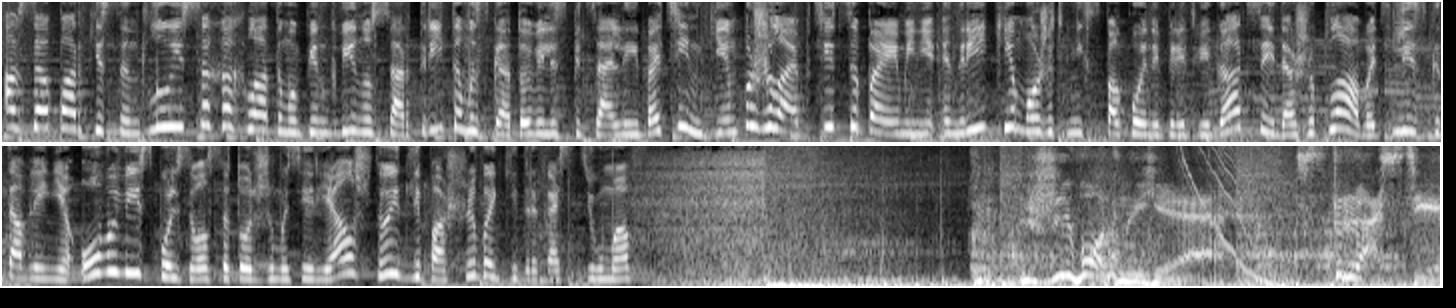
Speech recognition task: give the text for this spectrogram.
А в зоопарке Сент-Луиса хохлатому пингвину с артритом изготовили специальные ботинки. Пожилая птица по имени Энрике может в них спокойно передвигаться и даже плавать. Для изготовления обуви использовался тот же материал, что и для пошива гидрокостюмов. Животные страсти.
